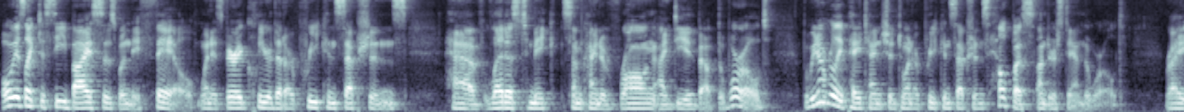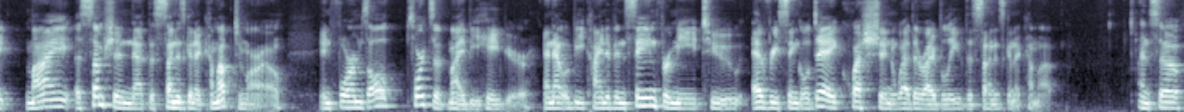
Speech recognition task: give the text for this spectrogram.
always like to see biases when they fail, when it's very clear that our preconceptions have led us to make some kind of wrong idea about the world. But we don't really pay attention to when our preconceptions help us understand the world, right? My assumption that the sun is going to come up tomorrow informs all sorts of my behavior. And that would be kind of insane for me to every single day question whether I believe the sun is going to come up. And so,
